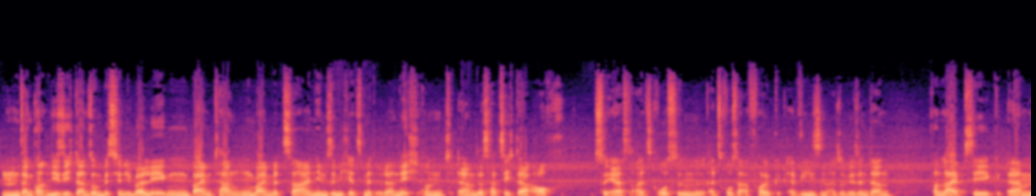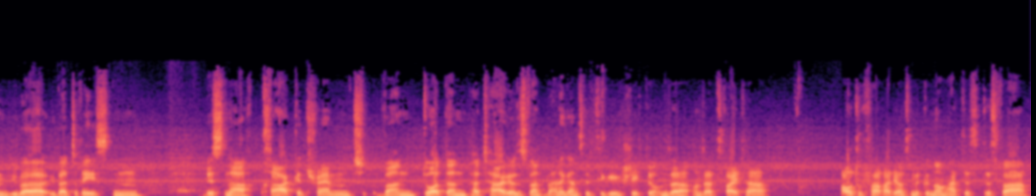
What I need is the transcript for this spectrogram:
hm, dann konnten die sich dann so ein bisschen überlegen, beim Tanken, beim Bezahlen, nehmen sie mich jetzt mit oder nicht. Und ähm, das hat sich da auch zuerst als, große, als großer Erfolg erwiesen. Also wir sind dann von Leipzig ähm, über, über Dresden bis nach Prag getrampt, waren dort dann ein paar Tage. Das war, war eine ganz witzige Geschichte. Unser, unser zweiter Autofahrer, der uns mitgenommen hat, das, das war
